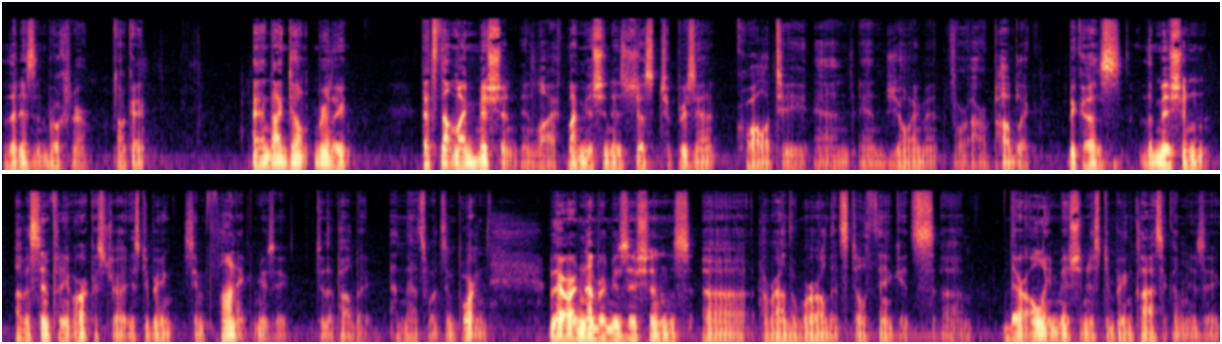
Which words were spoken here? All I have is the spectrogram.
that isn't Bruckner. Okay. And I don't really, that's not my mission in life. My mission is just to present quality and enjoyment for our public because the mission of a symphony orchestra is to bring symphonic music to the public, and that's what's important. there are a number of musicians uh, around the world that still think it's um, their only mission is to bring classical music,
